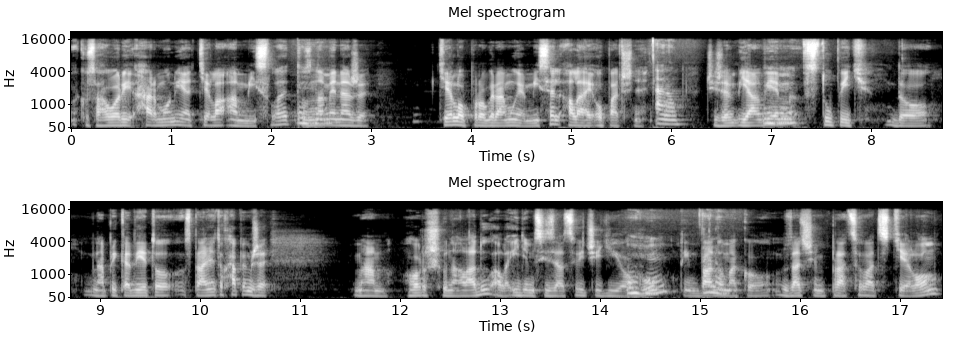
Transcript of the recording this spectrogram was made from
ako sa hovorí, harmonia tela a mysle. To mm-hmm. znamená, že telo programuje myseľ, ale aj opačne. Áno. Čiže ja viem mm-hmm. vstúpiť do, napríklad je to, správne to chápem, že mám horšiu náladu, ale idem si zacvičiť jogu, mm-hmm. tým pádom ano. ako začnem pracovať s telom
